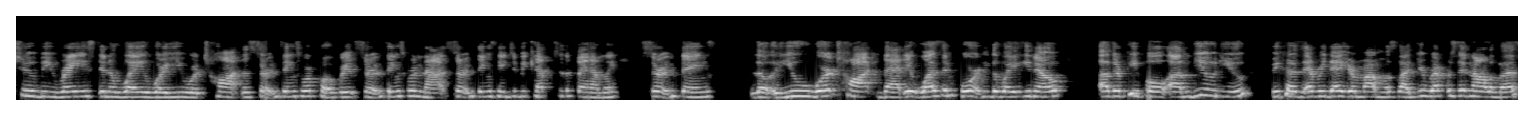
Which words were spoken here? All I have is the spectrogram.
to be raised in a way where you were taught that certain things were appropriate, certain things were not, certain things need to be kept to the family, certain things though you were taught that it was important the way you know other people um, viewed you because every day your mom was like, "You're representing all of us.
